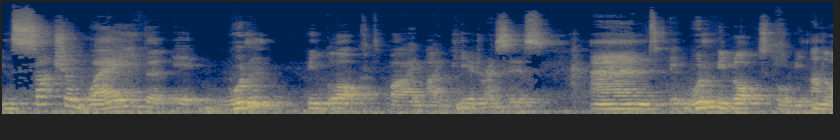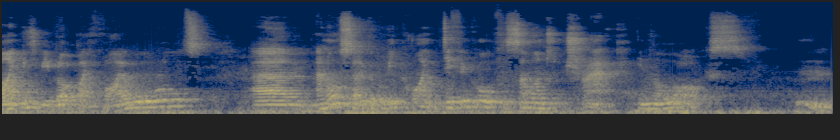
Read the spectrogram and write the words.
in such a way that it wouldn't be blocked by IP addresses and it wouldn't be blocked or be unlikely to be blocked by firewall rules. Um, and also that would be quite difficult for someone to track in the logs. Hmm.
